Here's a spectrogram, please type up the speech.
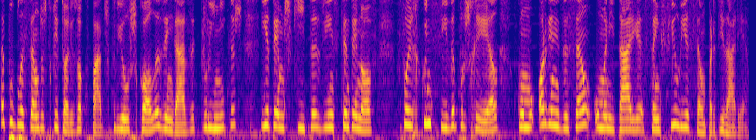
a população dos territórios ocupados. Criou escolas em Gaza, clínicas e até mesquitas e em 79 foi reconhecida por Israel como organização humanitária sem filiação partidária.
